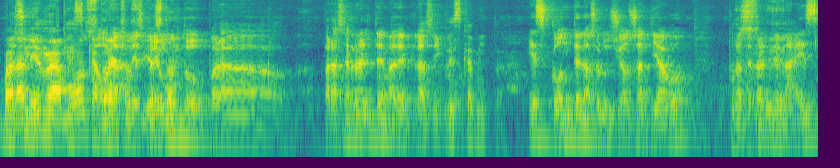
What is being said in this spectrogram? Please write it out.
Varane y Ramos, Ahora, les pregunto, para, para cerrar el tema del clásico, Es camita. ¿es Conte la solución, Santiago? Para Pues, cerrar el eh, tema, ¿es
